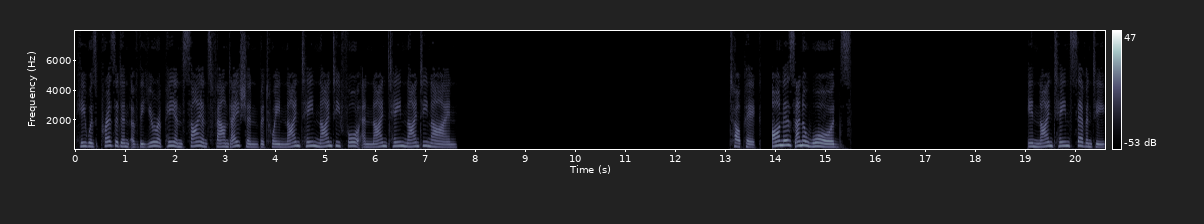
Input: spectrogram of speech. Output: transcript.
He was president of the European Science Foundation between 1994 and 1999. Topic Honours and awards In 1970,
